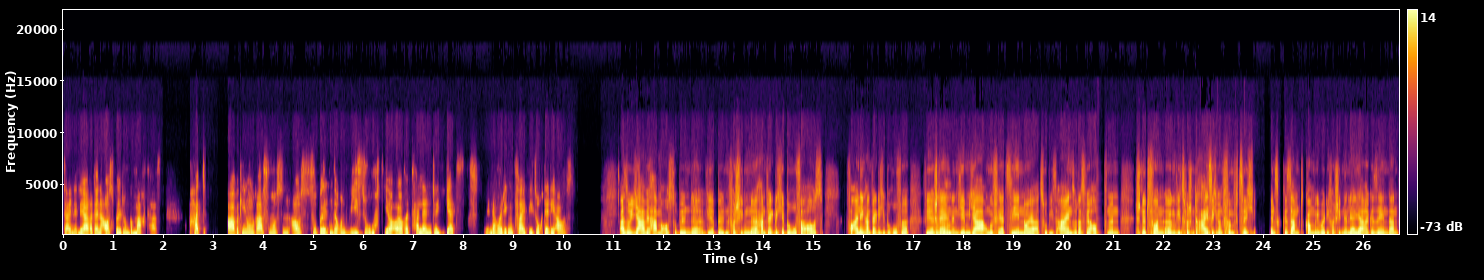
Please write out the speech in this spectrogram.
deine Lehre, deine Ausbildung gemacht hast. Hat Abeking und Rasmussen Auszubildende und wie sucht ihr eure Talente jetzt in der heutigen Zeit? Wie sucht ihr die aus? Also ja, wir haben Auszubildende. Wir bilden verschiedene mhm. handwerkliche Berufe aus vor allen Dingen handwerkliche Berufe. Wir stellen mhm. in jedem Jahr ungefähr zehn neue Azubis ein, sodass wir auf einen Schnitt von irgendwie zwischen 30 und 50 insgesamt kommen über die verschiedenen Lehrjahre gesehen dann.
